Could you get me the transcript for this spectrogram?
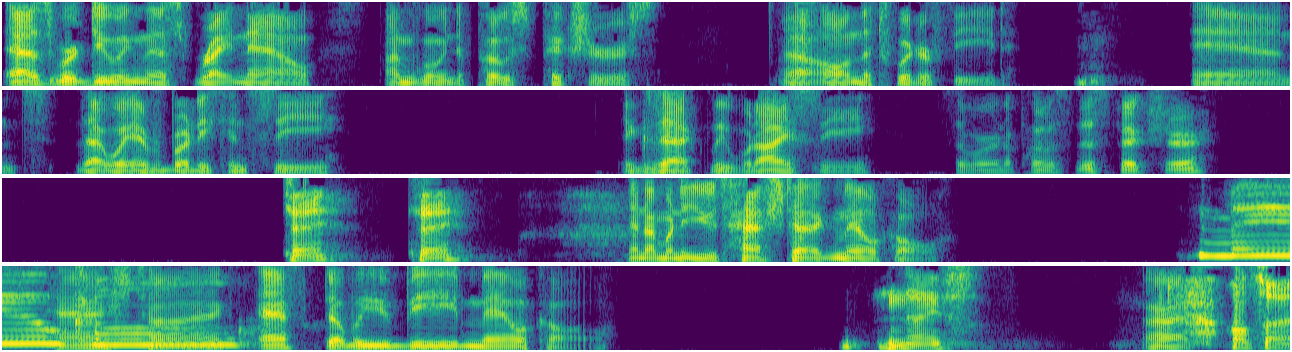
as we're doing this right now, I'm going to post pictures uh, on the Twitter feed, and that way everybody can see exactly what I see. So we're going to post this picture, Okay. Okay. And I'm going to use hashtag mail call. Mail Hashtag call. FWB mail call. Nice. All right. Also,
